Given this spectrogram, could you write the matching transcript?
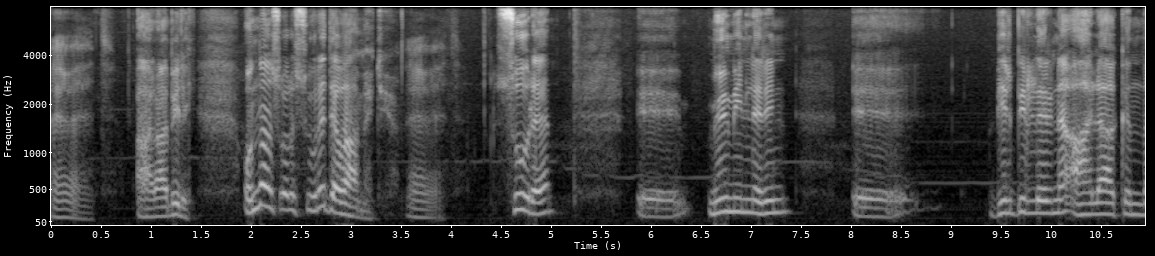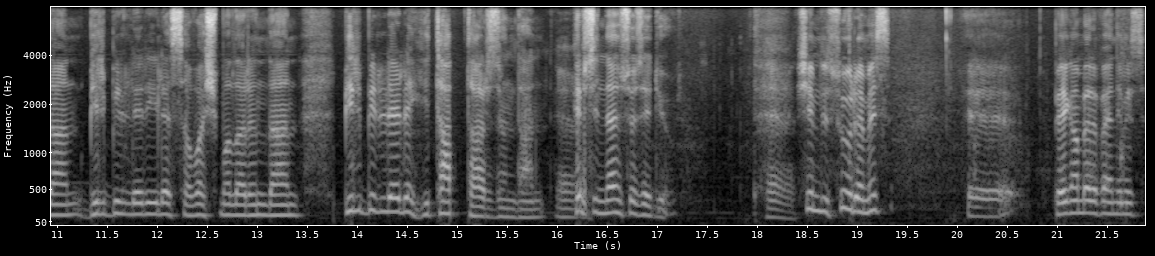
Evet. Arabilik. Ondan sonra sure devam ediyor. Evet. Sure e, müminlerin e, birbirlerine ahlakından, birbirleriyle savaşmalarından, birbirlerine hitap tarzından Evet. hepsinden söz ediyor. Evet. Şimdi suremiz e, Peygamber Efendimiz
